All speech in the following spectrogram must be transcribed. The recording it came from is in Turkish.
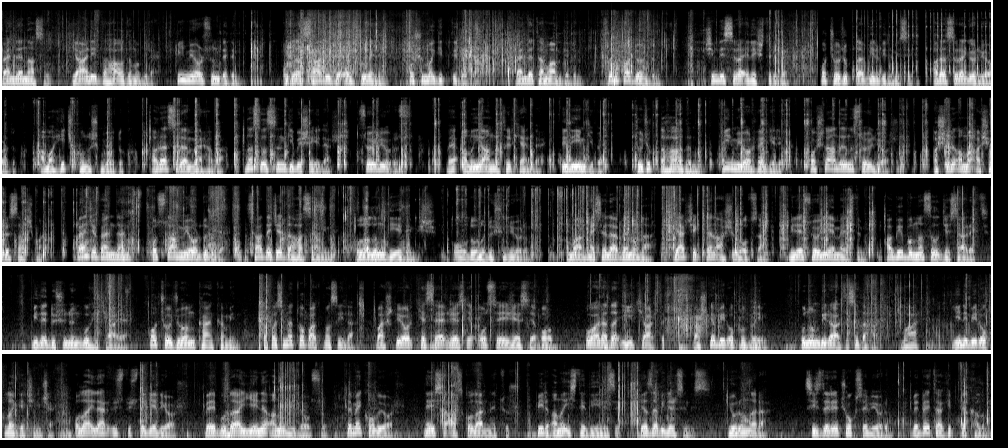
Ben de nasıl? Yani daha adımı bile. Bilmiyorsun dedim. O da sadece oldu benim. Hoşuma gitti dedi. Ben de tamam dedim. Sınıfa döndüm. Şimdi sıra eleştiride. O çocukla birbirimizi ara sıra görüyorduk. Ama hiç konuşmuyorduk. Ara sıra merhaba, nasılsın gibi şeyler söylüyoruz. Ve anıyı anlatırken de dediğim gibi çocuk daha adımı bilmiyor ve gelip hoşlandığını söylüyor. Aşırı ama aşırı saçma. Bence benden hoşlanmıyordu bile. Sadece daha samimi olalım diye demiş. Olduğunu düşünüyorum. Ama mesela ben ona gerçekten aşık olsam bile söyleyemezdim. Abi bu nasıl cesaret? Bir de düşünün bu hikaye. O çocuğun kankamın kafasına top atmasıyla başlıyor kese rese o SJS o. Bu arada iyi ki artık başka bir okuldayım. Bunun bir artısı daha var. Yeni bir okula geçince olaylar üst üste geliyor ve bu da yeni anı videosu demek oluyor. Neyse askolar ne tür bir anı istediğinizi yazabilirsiniz yorumlara. Sizleri çok seviyorum. Bebe takipte kalın.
